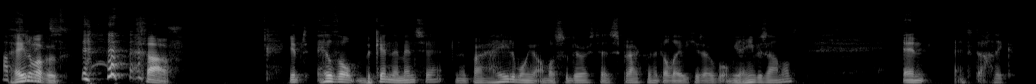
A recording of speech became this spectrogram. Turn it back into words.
Absoluut. Helemaal goed. Gaaf. Je hebt heel veel bekende mensen en een paar hele mooie ambassadeurs. Daar spraken we net al eventjes over om je heen verzameld. En, en toen dacht ik,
